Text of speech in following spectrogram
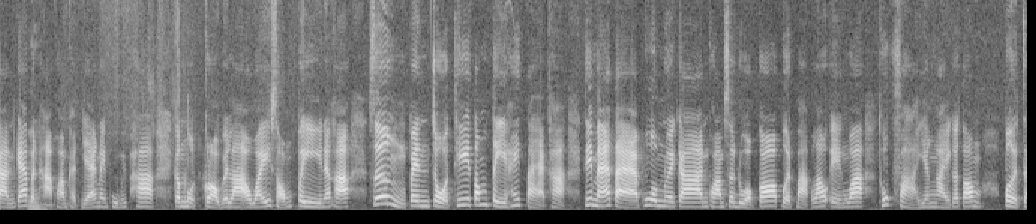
การแก้ปัญหาความขัดแย้งในภูมิภาคกำหนดกรอบเวลาเอาไว้ 2 ปีนะคะ ซึ่งเป็นโจทย์ที่ต้องตีให้แตกค่ะ ที่แม้แต่ผู้อำนวยการความสะดวกก็เปิดปากเล่าเองว่าทุกฝ่ายยังไงก็ต้องเปิดใจ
